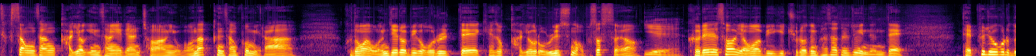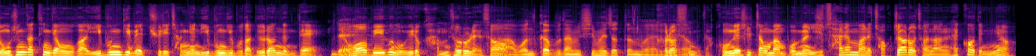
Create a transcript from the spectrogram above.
특성상 가격 인상에 대한 저항이 워낙 큰 상품이라 그동안 원재료비가 오를 때 계속 가격을 올릴 수는 없었어요. 예. 그래서 영업이익이 줄어든 회사들도 있는데 대표적으로 농심 같은 경우가 2분기 매출이 작년 2분기보다 늘었는데 네. 영업이익은 오히려 감소를 해서 아, 원가 부담이 심해졌던 모양이에요. 그렇습니다. 국내 실적만 보면 24년 만에 적자로 전환을 했거든요.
